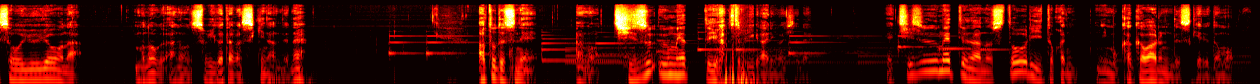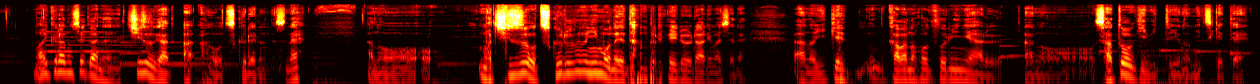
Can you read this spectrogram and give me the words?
そういうようなものがあの遊び方が好きなんでね。あとですねあの地図埋めっていう遊びがありましてね。地図埋めっていうのはあのストーリーとかにも関わるんですけれどもマイクラの世界では、ね、地図があの作れるんですね。あのまあ、地図を作るにもね 段取りがいろいろありましてねあの池川のほとりにあるあのサトウキビっていうのを見つけて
